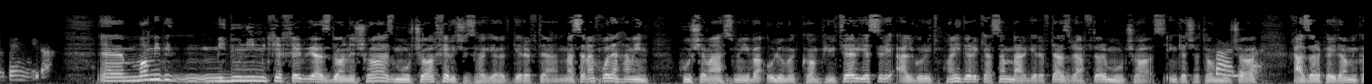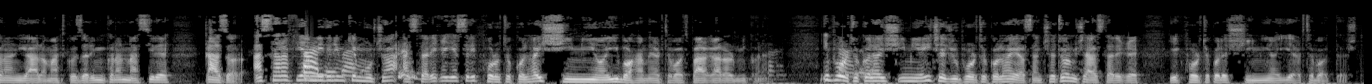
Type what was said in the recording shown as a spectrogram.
از بین میرن. ما می‌دونیم که خیلی از دانشها از مورچه ها خیلی چیزها یاد گرفتن. مثلا خود همین هوش مصنوعی و علوم کامپیوتر یه سری الگوریتم هایی داره که اصلا برگرفته از رفتار مورچه هاست اینکه چطور بله، مورچه ها بله. غذا رو پیدا می‌کنن یا علامت گذاری می‌کنن مسیر غذا رو. از طرفی هم بله، می‌دونیم که بله. مورچه ها از طریق یه سری پروتکل های شیمیایی با هم ارتباط برقرار می‌کنن. بله. این پروتکل های شیمیایی چه جور پروتکل هایی هستن؟ چطور میشه از طریق یک پروتکل شیمیایی ارتباط داشت؟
